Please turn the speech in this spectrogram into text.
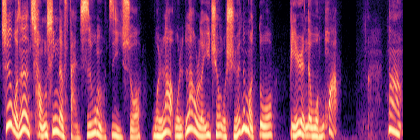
所以，我真的重新的反思，问我自己说：我绕我绕了一圈，我学那么多别人的文化，那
